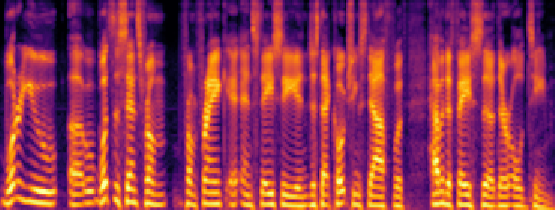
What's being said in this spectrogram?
what are you? what's the sense from from Frank and Stacy and just that coaching staff with having to face uh, their old team?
